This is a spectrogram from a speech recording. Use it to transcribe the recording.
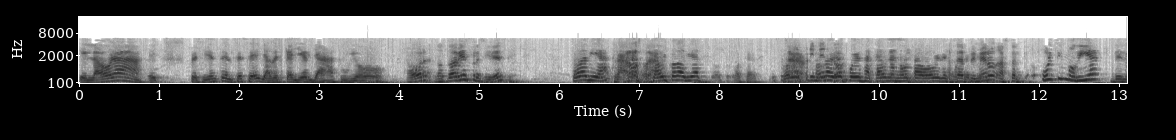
el ahora ex presidente del CCE ya ves que ayer ya subió ahora, no, todavía es presidente. todavía Claro, o sea, claro. hoy todavía o sea todavía, primero. todavía puede sacar una nota hoy de Hasta el primero, hasta el último día del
